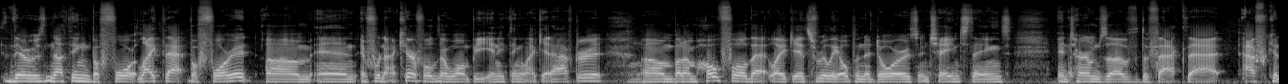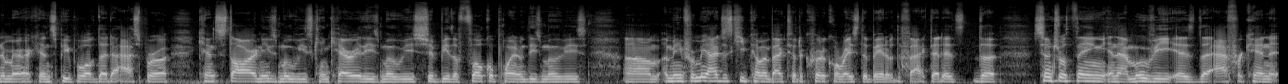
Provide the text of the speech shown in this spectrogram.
there was nothing before like that before it. Um, and if we're not careful, there won't be anything like it after it. Um, but I'm hopeful that like it's really opened the doors and changed things in terms of the fact that African Americans, people of the diaspora, can star in these movies, can carry these movies, should be the focal point of these movies. Um, I mean, for me, I just keep coming back to the critical race debate of the fact that it's the central thing in that movie is the African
